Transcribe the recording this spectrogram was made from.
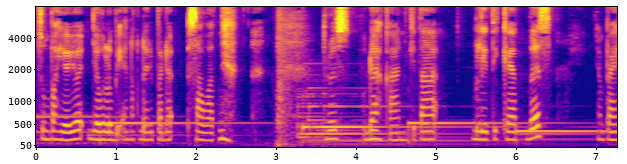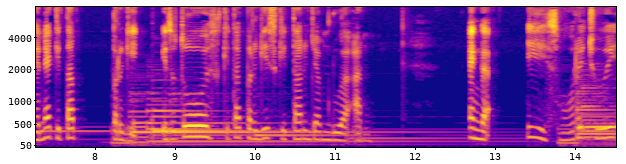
sumpah Yoyo jauh lebih enak daripada pesawatnya. Terus udah kan kita beli tiket bus sampai akhirnya kita pergi. Itu tuh kita pergi sekitar jam 2an eh enggak. Ih sore cuy.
